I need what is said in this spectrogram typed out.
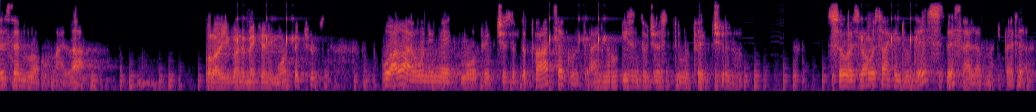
This and Rome, I love. Well, are you going to make any more pictures? Well, I only make more pictures if the parts are good. I have no reason to just do a picture, no? So as long as I can do this, this I love much better.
